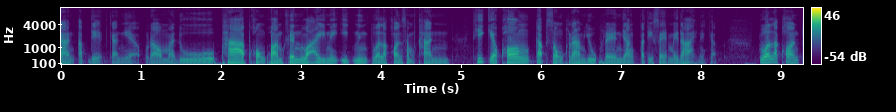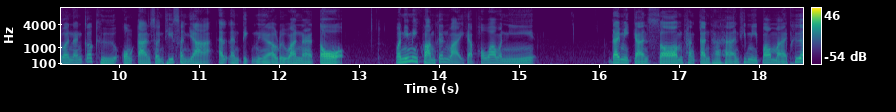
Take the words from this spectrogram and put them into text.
การณ์อัปเดตกันเนี่ยเรามาดูภาพของความเคลื่อนไหวในอีกหนึ่งตัวละครสำคัญ ที่เกี่ยวข้องกับสงครามยูเครนอย่างปฏิเสธไม่ได้นะครับตัวละครตัวนั้นก็คือองค์การสนธิสัญญาแอตแลนติกเหนือหรือว่านาโตวันนี้มีความเคลื่อนไหวครับเพราะว่าวันนี้ได้มีการซ้อมทางการทหารที่มีเป้าหมายเพื่อ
